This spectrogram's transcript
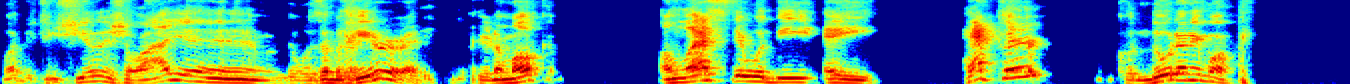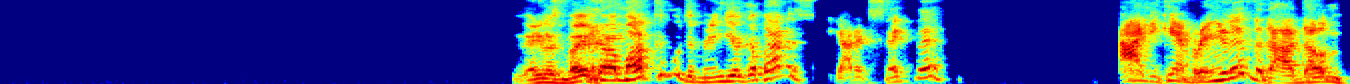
But between Shil and Shalayim, there was a Bechir already, Bechir Malkum. Unless there would be a heter, couldn't do it anymore. You ready with Bechir to bring your Kabbanis? You got to stick there. Ah, you can't bring it in. Then,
